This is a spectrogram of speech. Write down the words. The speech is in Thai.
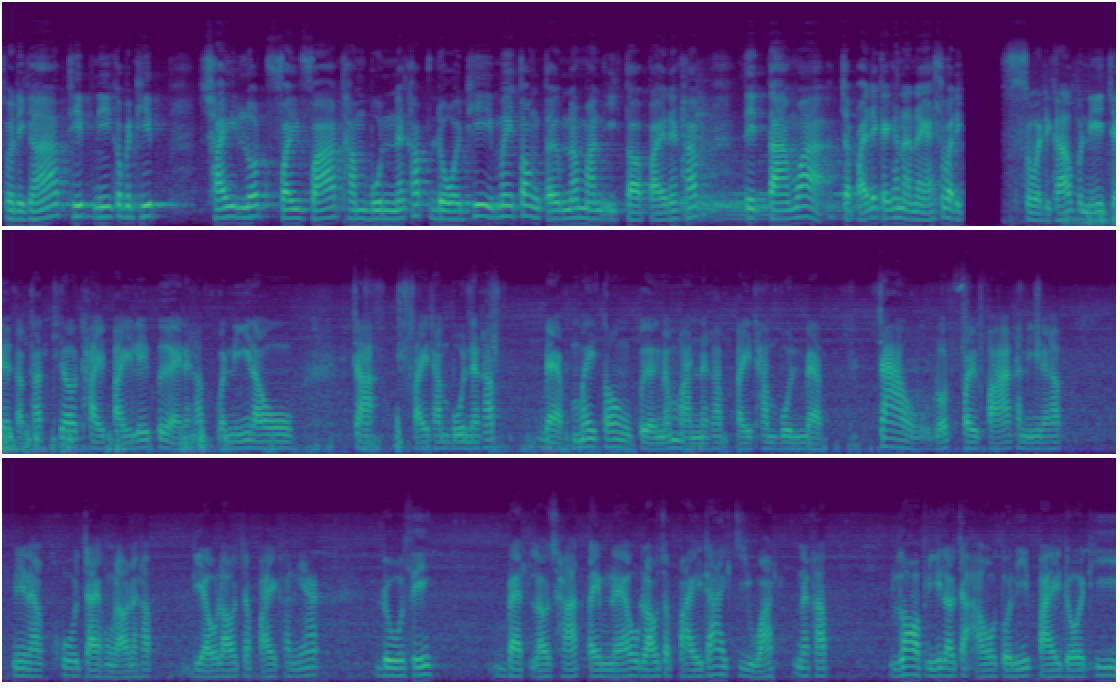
สวัสดีครับทริปนี้ก็เป็นทริปใช้รถไฟฟ้าทำบุญนะครับ โดยที่ไม่ต้องเติมน้ำมันอีกต่อไปนะครับ ติดตามว่าจะไปได้ไกลขนาดไหนสวัสดี สวัสดีครับ วันนี้เจอกับทัดเที่ยวไทยไปเรื่อยเปื่อยนะครับ วันนี้เราจะไปทำบุญนะครับ แบบไม่ต้องเปลืองน้ำมันนะครับ ไปทำบุญแบบเจ้ารถไฟฟ้าคันนี้นะครับ นี่นะครับคู่ใจของเรานะครับ เดี๋ยวเราจะไปคันนี้ดูซิ แบตเราชาร์จเต็มแล้วเราจะไปได้กี่วัตต์นะครับ รอบนี้เราจะเอาตัวนี้ไปโดยที่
